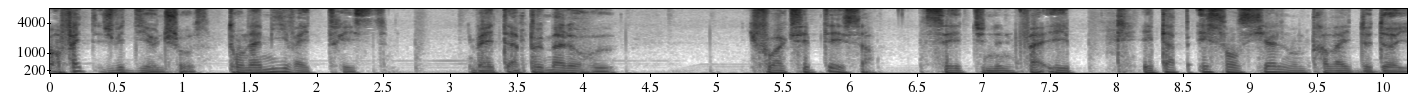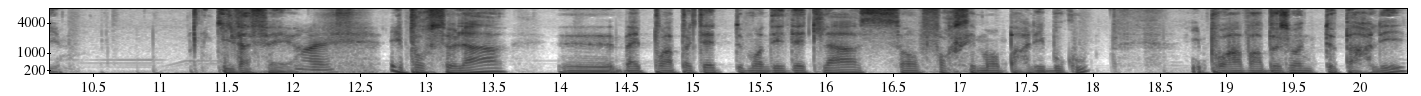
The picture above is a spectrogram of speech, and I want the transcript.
en fait, je vais te dire une chose. Ton ami va être triste. Il va être un peu malheureux. Il faut accepter ça. C'est une, étape essentielle dans le travail de deuil qu'il va faire. Ouais. Et pour cela, euh, bah, il pourra peut-être demander d'être là sans forcément parler beaucoup. Il pourra avoir besoin de te parler,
